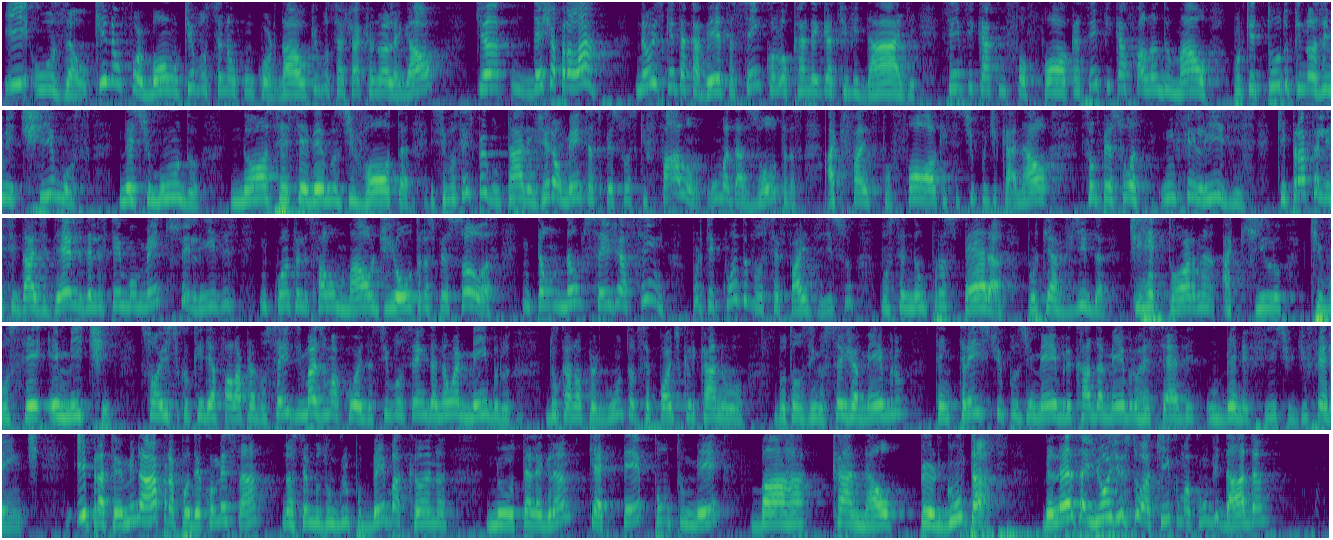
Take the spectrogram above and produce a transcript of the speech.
e usa. O que não for bom, o que você não concordar, o que você achar que não é legal, já deixa para lá. Não esquenta a cabeça sem colocar negatividade, sem ficar com fofoca, sem ficar falando mal, porque tudo que nós emitimos neste mundo nós recebemos de volta. E se vocês perguntarem, geralmente as pessoas que falam uma das outras, a que faz fofoca, esse tipo de canal, são pessoas infelizes, que para a felicidade deles, eles têm momentos felizes enquanto eles falam mal de outras pessoas. Então não seja assim, porque quando você faz isso, você não prospera, porque a vida te retorna aquilo que você emite. Só isso que eu queria falar para vocês. E mais uma coisa, se você ainda não é membro do canal Pergunta, você pode clicar no botãozinho Seja Membro. Tem três tipos de membro e cada membro recebe um benefício diferente. E para terminar, para poder começar, nós temos um grupo bem bacana no Telegram, que é t.me barra canal Perguntas. Beleza? E hoje estou aqui com uma convidada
